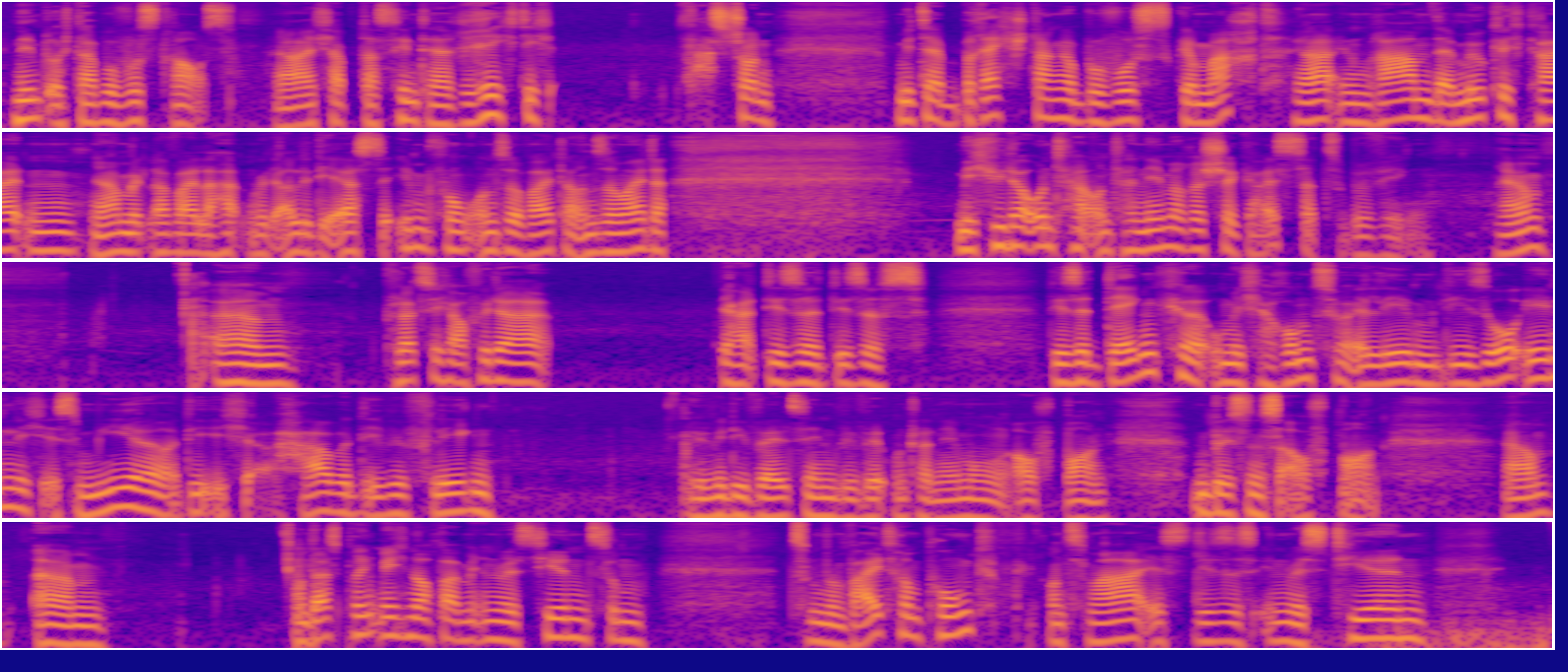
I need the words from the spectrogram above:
Nehmt euch da bewusst raus. Ja, ich habe das hinterher richtig fast schon mit der Brechstange bewusst gemacht, ja, im Rahmen der Möglichkeiten. Ja, mittlerweile hatten wir alle die erste Impfung und so weiter und so weiter. Mich wieder unter unternehmerische Geister zu bewegen. Ja. Ähm, plötzlich auch wieder ja, diese, dieses, diese Denke um mich herum zu erleben, die so ähnlich ist mir, die ich habe, die wir pflegen wie wir die Welt sehen, wie wir Unternehmungen aufbauen, ein Business aufbauen. Ja, ähm, und das bringt mich noch beim Investieren zum, zum einem weiteren Punkt. Und zwar ist dieses Investieren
